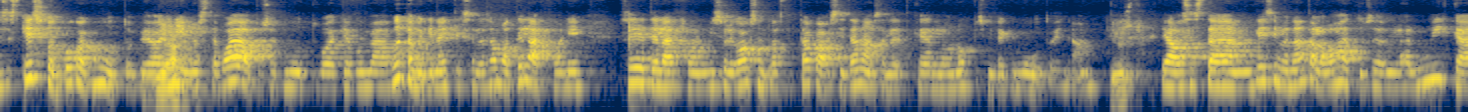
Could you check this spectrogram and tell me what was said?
sest keskkond kogu aeg muutub ja, ja inimeste vajadused muutuvad ja kui me võtamegi näiteks sellesama telefoni, see telefon, mis oli kakskümmend aastat tagasi, tänasel hetkel on hoopis midagi muud, on ju. ja sest äh, käisime nädalavahetusel Luige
